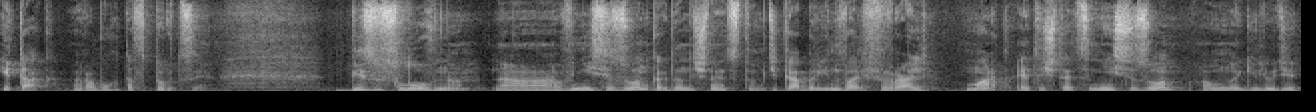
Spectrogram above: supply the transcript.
Итак, работа в Турции. Безусловно, а, вне сезон, когда начинается там декабрь, январь, февраль, март, это считается не сезон, а многие люди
